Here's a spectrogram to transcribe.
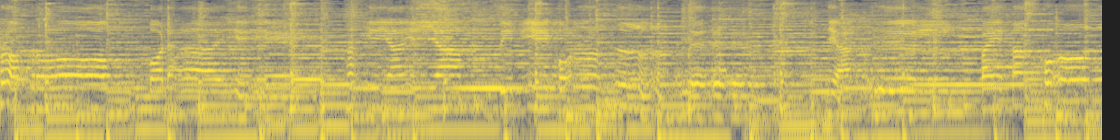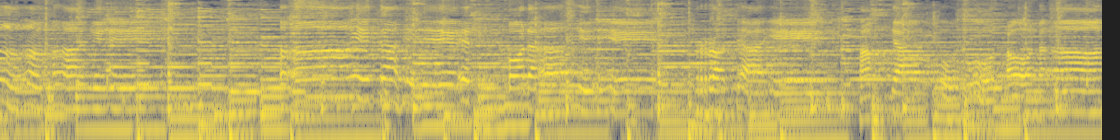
ครอบครองบ่ได้พยายามสิมีคนเดินอยากขึ้นไปหาคนใหม่อายก็เห็นบ่ได้เพราะใจ หักเจ้าเท่านั้น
